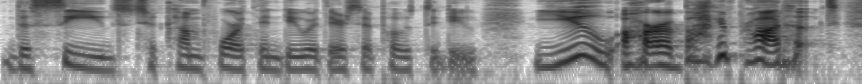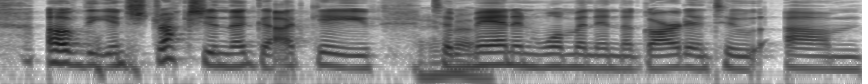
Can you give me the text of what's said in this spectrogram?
the seeds to come forth and do what they're supposed to do. You are a byproduct of the instruction that God gave Amen. to man and woman in the garden to um,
